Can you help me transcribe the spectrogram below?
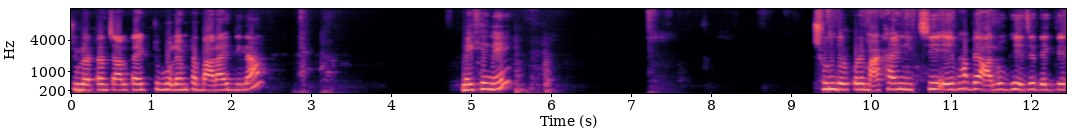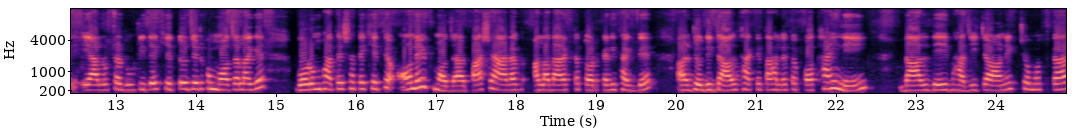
চুলাটার জালটা একটু ভলিউমটা বাড়াই দিলাম। মেখে নেই। সুন্দর করে মাখাই নিচ্ছি। এভাবে আলু ভেজে দেখবেন, এই আলুটা রুটি দিয়ে খেতেও যেরকম মজা লাগে, গরম ভাতের সাথে খেতে অনেক মজা। আর পাশে আর, আলাদা আরেকটা তরকারি থাকবে। আর যদি ডাল থাকে তাহলে তো কথাই নেই। ডাল দিয়ে ভাজিটা অনেক চমৎকার।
